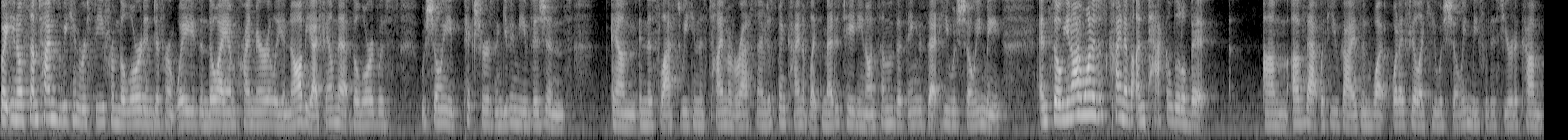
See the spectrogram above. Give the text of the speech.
But, you know, sometimes we can receive from the Lord in different ways. And though I am primarily a Nabi, I found that the Lord was was showing me pictures and giving me visions um, in this last week in this time of rest. And I've just been kind of like meditating on some of the things that he was showing me. And so, you know, I want to just kind of unpack a little bit um, of that with you guys and what what I feel like he was showing me for this year to come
